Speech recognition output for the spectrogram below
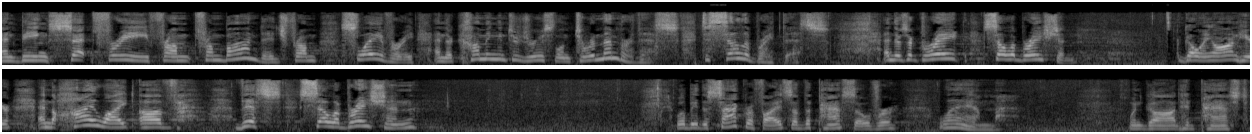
and being set free from, from bondage, from slavery. And they're coming into Jerusalem to remember this, to celebrate this. And there's a great celebration going on here. And the highlight of this celebration will be the sacrifice of the Passover lamb when God had passed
